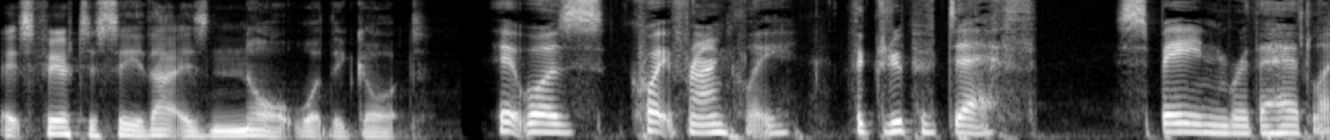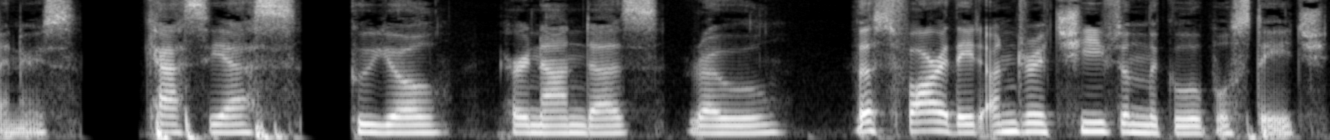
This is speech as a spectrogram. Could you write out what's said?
It's fair to say that is not what they got. It was, quite frankly, the group of death. Spain were the headliners. Casillas, Puyol, Hernandez, Raul. Thus far, they'd underachieved on the global stage,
